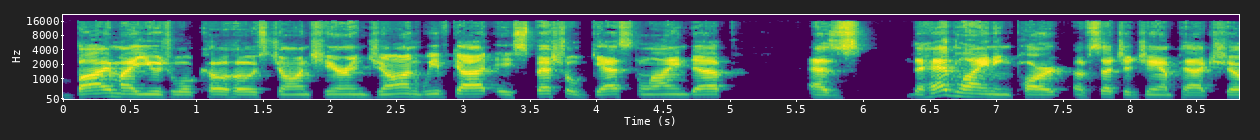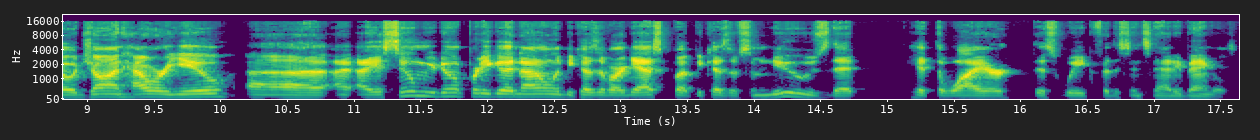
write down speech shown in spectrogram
by my usual co host, John Sheeran. John, we've got a special guest lined up as the headlining part of such a jam packed show. John, how are you? Uh, I, I assume you're doing pretty good, not only because of our guest, but because of some news that hit the wire this week for the Cincinnati Bengals.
